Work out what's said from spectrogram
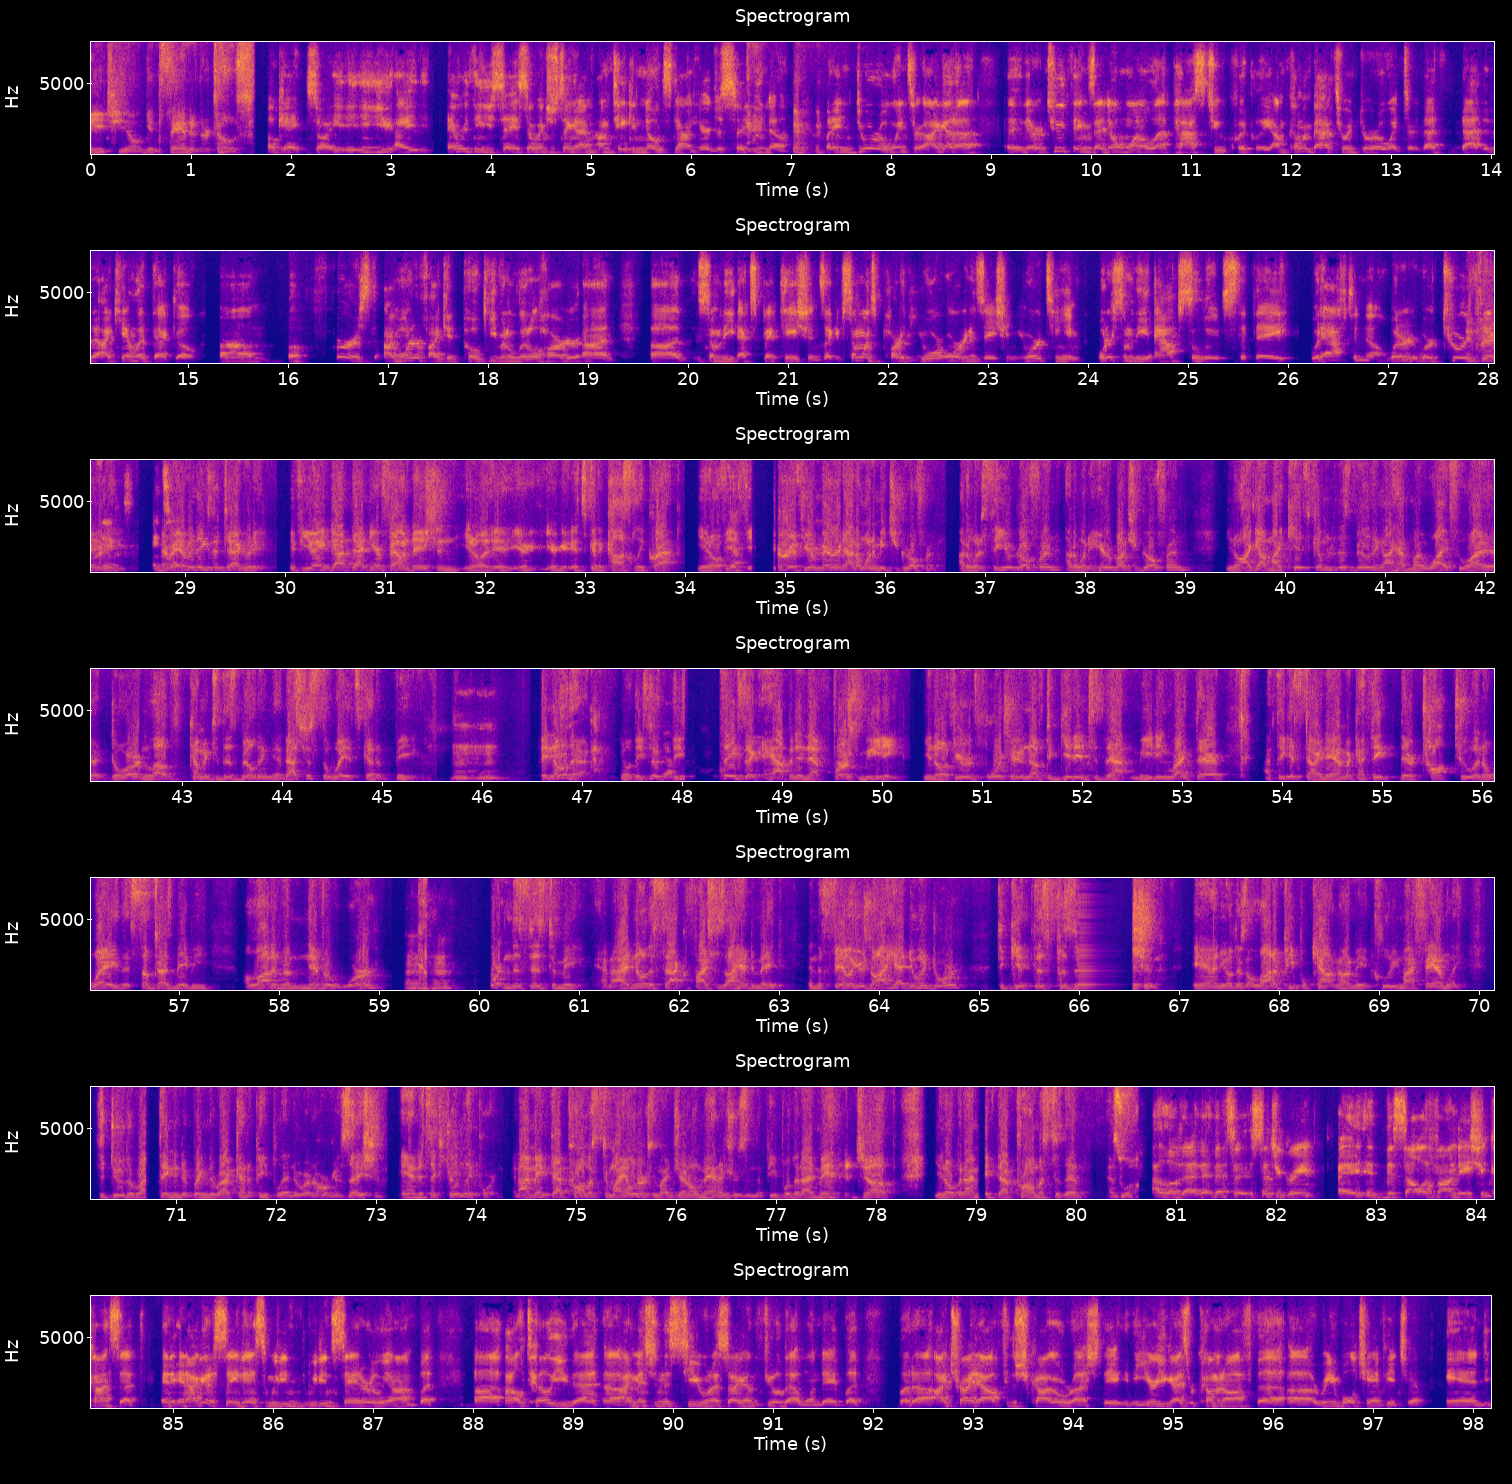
beach, you know, getting sand in their toes. Okay, so you, I, everything you say is so interesting, and I'm, I'm taking notes down here just so you know. but endure a winter, I gotta. There are two things I don't want to let pass too quickly. I'm coming back to endure a winter. That, that that I can't let that go. Um, but first, I wonder if I could poke even a little harder on uh, some of the expectations. Like if someone's part of your organization, your team, what are some of the absolutes that they would have to know? What are were two or integrity. three things? Integrity. Everything's integrity. If you ain't got that in your foundation, you know you're, you're it's going to constantly crack. You know, if, yeah. if you're if you're married, I don't want to meet your girlfriend. I don't want to see your girlfriend. I don't want to hear about your girlfriend. You know, I got my kids coming to this building. I have my wife who I adore and love coming to this building, and that's just the way it's going to be. Mm-hmm. They know that. You know, these are yeah. these things that happen in that first meeting. You know, if you're fortunate enough to get into that meeting right there, I think it's dynamic. I think they're talked to in a way that sometimes maybe a lot of them never were. Mm-hmm. Important this is to me, and I know the sacrifices I had to make and the failures I had to endure to get this position. And you know, there's a lot of people counting on me, including my family, to do the right thing and to bring the right kind of people into an organization. And it's extremely important. And I make that promise to my owners and my general managers and the people that I manage up, you know, but I make that promise to them as well. I love that. That's a, such a great, the solid foundation concept. And, and I got to say this, and we didn't, we didn't say it early on, but uh, I'll tell you that uh, I mentioned this to you when I saw you on the field that one day, but but uh, I tried out for the Chicago Rush the, the year you guys were coming off the uh, Arena Bowl championship, and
